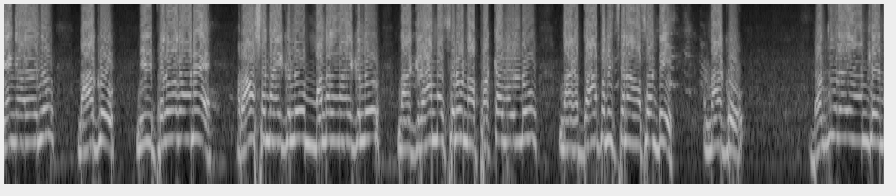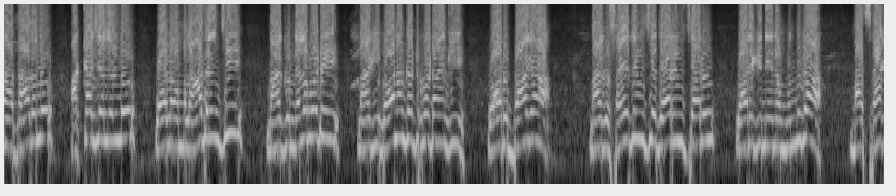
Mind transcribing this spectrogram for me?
ఏం కాలేదు. నాకు నేను పిలవగానే రాష్ట్ర నాయకులు మండల నాయకులు నా గ్రామస్తులు నా పక్క ఊళ్ళు నాకు దాతనిచ్చిన అసంటి నాకు బంధువులు అంటే నా దాదలు అక్క చెల్లెళ్ళు వాళ్ళు మమ్మల్ని ఆదరించి నాకు నిలబడి నాకు ఈ భవనం కట్టుకోవడానికి వారు బాగా నాకు సహాయం ఇచ్చే ధైర్యం ఇచ్చారు. వారికి నేను ముందుగా మా శాఖ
